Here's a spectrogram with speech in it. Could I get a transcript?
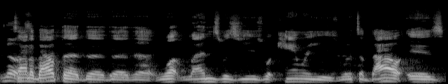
No, it's not it's- about the, the the the what lens was used, what camera used. What it's about is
